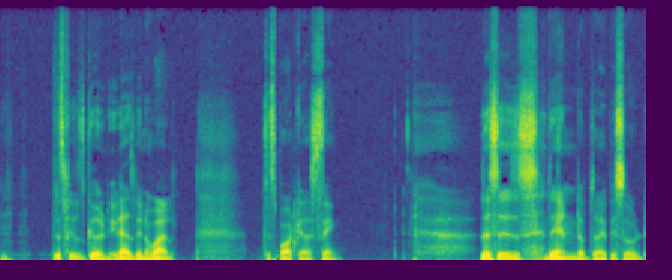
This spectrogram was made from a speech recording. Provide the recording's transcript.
this feels good. It has been a while, this podcast thing. This is the end of the episode.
